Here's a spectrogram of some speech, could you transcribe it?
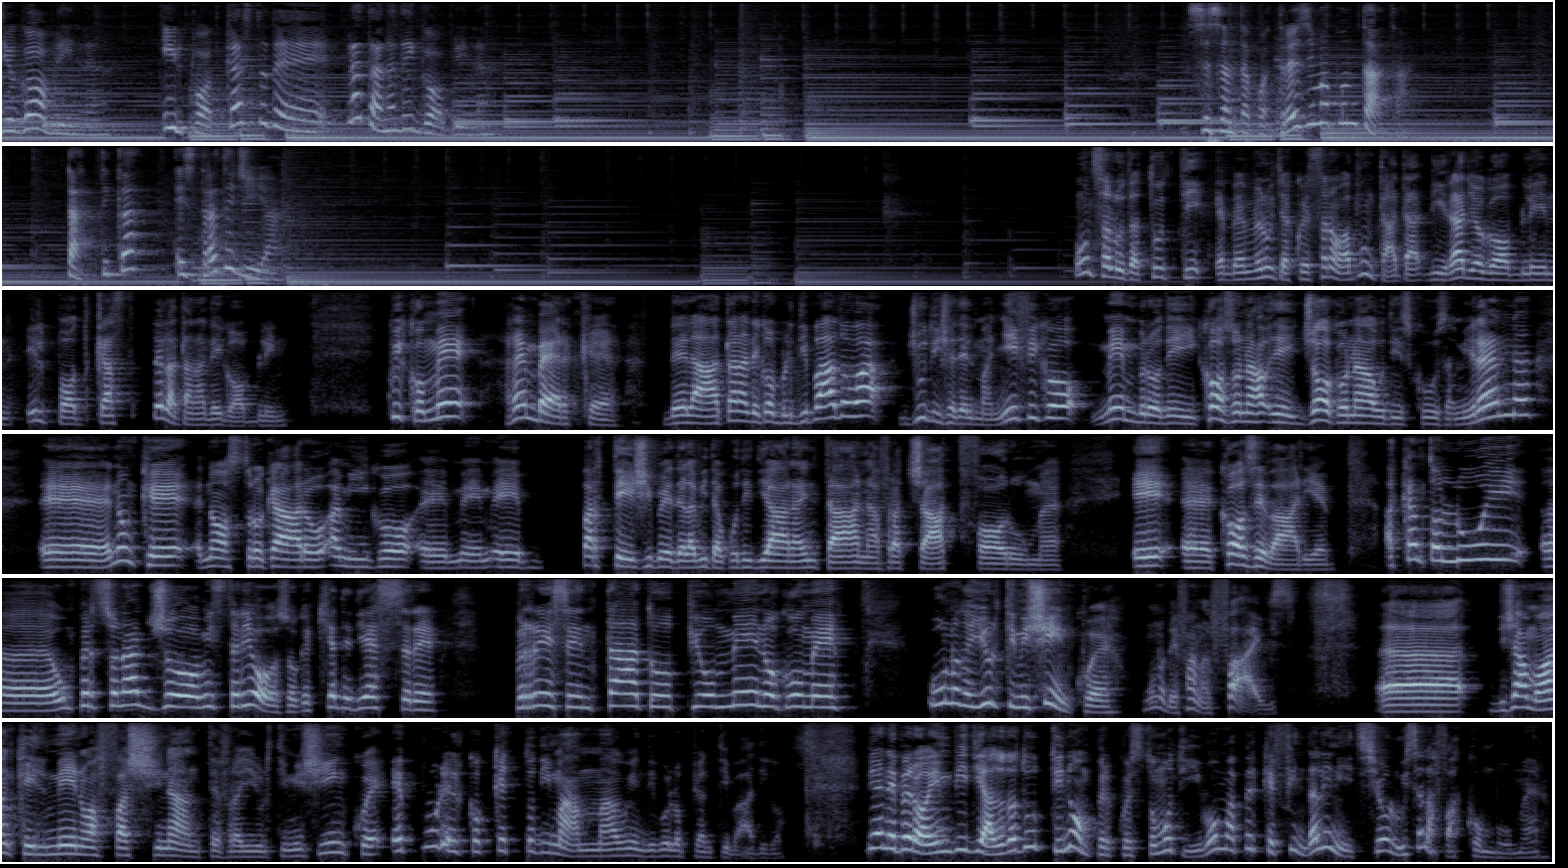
Radio Goblin, il podcast della Tana dei Goblin. Sessantaquattresima puntata. Tattica e strategia. Un saluto a tutti e benvenuti a questa nuova puntata di Radio Goblin, il podcast della Tana dei Goblin. Qui con me Remberg della Tana dei Goblin di Padova, giudice del Magnifico, membro dei, Cosonau- dei Gioconauti, scusami Ren, eh, nonché nostro caro amico e, e, partecipe della vita quotidiana in Tana fra chat, forum e eh, cose varie. Accanto a lui eh, un personaggio misterioso che chiede di essere presentato più o meno come uno degli ultimi cinque, uno dei Final Fives. Uh, diciamo anche il meno affascinante fra gli ultimi cinque, eppure il cocchetto di mamma, quindi quello più antipatico. Viene però invidiato da tutti non per questo motivo, ma perché fin dall'inizio lui se la fa con Boomer.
